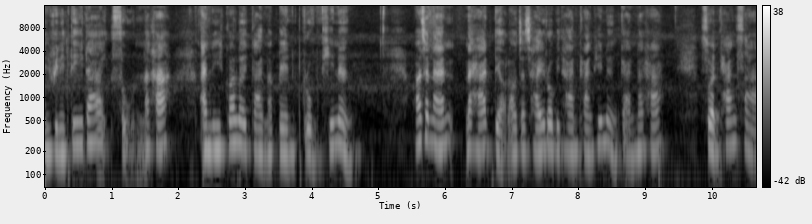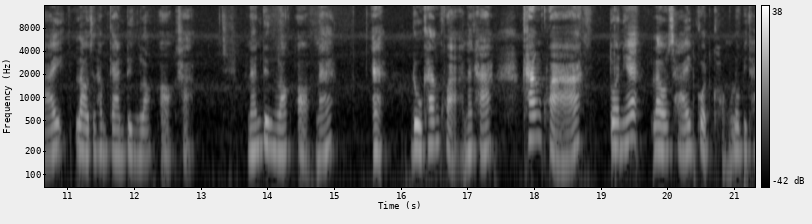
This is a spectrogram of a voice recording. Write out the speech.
infinity ได้ 0 นะคะ อันนี้ก็เลยกลายมาเป็นกลุ่มที่ 1 เพราะฉะนั้นนะคะ เดี๋ยวเราจะใช้โรบิทานครั้งที่ 1 กันนะคะ ส่วนข้างซ้ายเราจะทำการดึงล็อกออกค่ะ นั้นดึงล็อกออกนะอะดูข้างขวานะคะ ข้างขวาตัวเนี้ยเราใช้กฎของโลบิท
